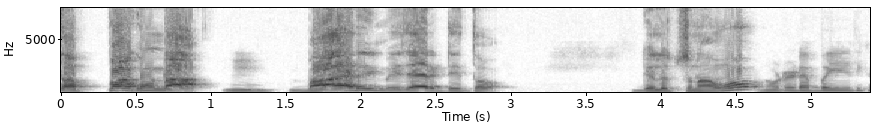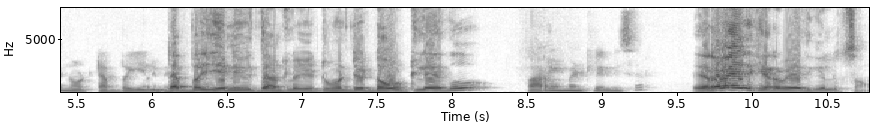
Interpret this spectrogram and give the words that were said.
తప్పకుండా భారీ మెజారిటీతో గెలుచున్నాము. నూట డెబ్బై ఐదుకి నూట డెబ్బై ఎనిమిది. డెబ్బై ఎనిమిది దాంట్లో ఎటువంటి డౌట్ లేదు. పార్లమెంట్లు ఎన్ని సార్? ఇరవై ఐదుకి ఇరవై ఐదు గెలుచాం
